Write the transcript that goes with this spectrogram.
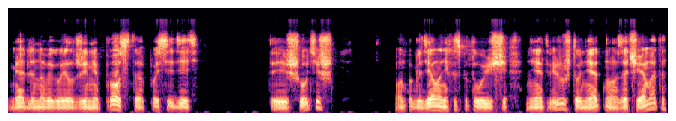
медленно выговорил Джимми, — просто посидеть. — Ты шутишь? Он поглядел на них испытующе. — Нет, вижу, что нет, но зачем это?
